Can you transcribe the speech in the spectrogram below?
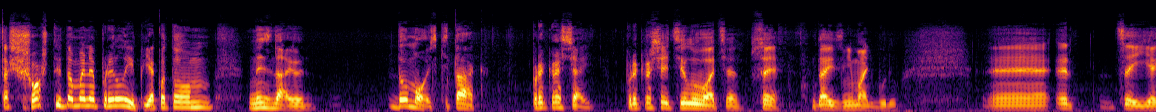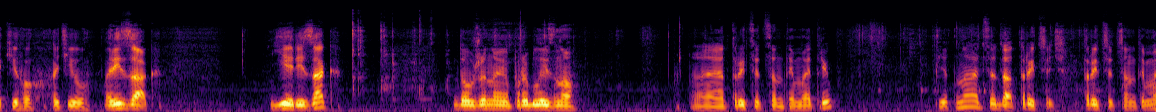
Та що ж ти до мене прилип? Як ото, не знаю, до моськи, так. Прекращай. Прекращай цілуватися. Все, дай знімати буду. Е, е, цей, як його хотів, різак. Є різак довжиною приблизно е, 30 см. 15, да, 30, 30 см.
